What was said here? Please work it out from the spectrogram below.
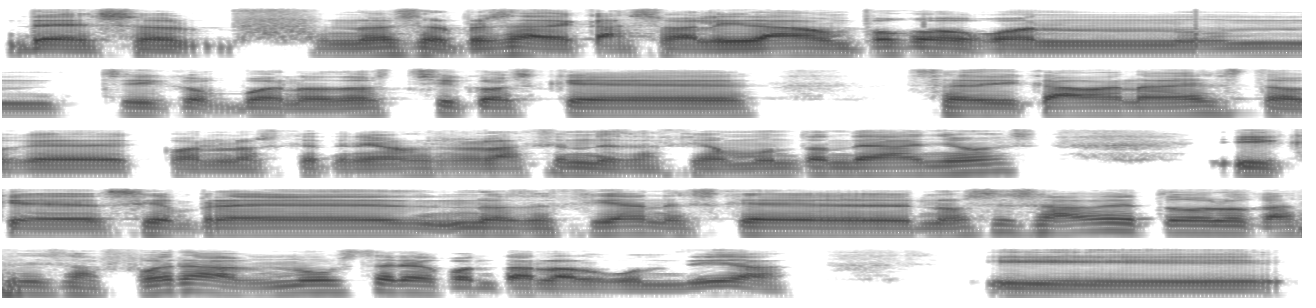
de no de sorpresa, de casualidad, un poco con un chico, bueno, dos chicos que se dedicaban a esto, que con los que teníamos relación desde hacía un montón de años y que siempre nos decían, es que no se sabe todo lo que hacéis afuera, a mí me gustaría contarlo algún día. Y,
